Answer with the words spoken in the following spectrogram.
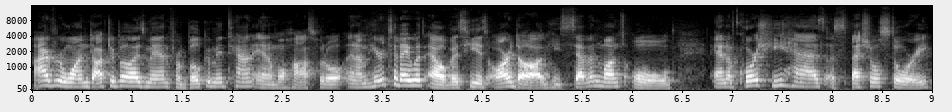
Hi everyone, Dr. Boaz Mann from Boca Midtowne Animal Hospital, and I'm here today with Elvis. He is our dog. He's seven months old, and of course he has a special story.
